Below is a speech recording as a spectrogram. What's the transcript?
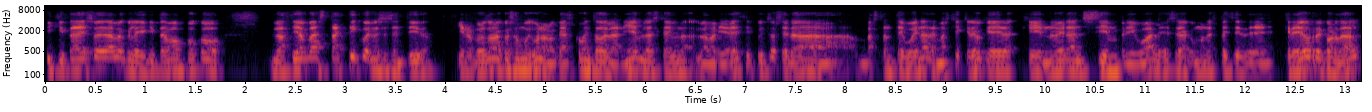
y quizá eso era lo que le quitaba un poco, lo hacía más táctico en ese sentido. Y recuerdo una cosa muy, bueno, lo que has comentado de la niebla, es que hay una, la variedad de circuitos era bastante buena, además que creo que, que no eran siempre iguales, era como una especie de, creo recordar,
